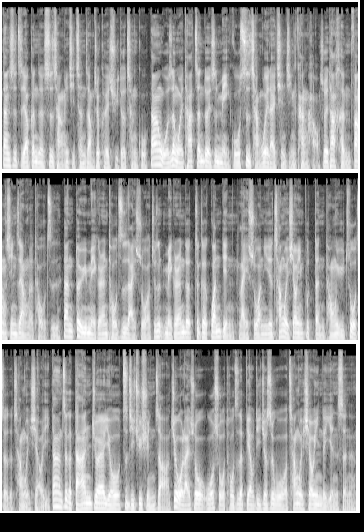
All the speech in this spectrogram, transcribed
但是只要跟着市场一起成长就可以取得成果。当然，我认为他针对是美国市场未来前景看好，所以他很放心这样的投资。但对于每个人投资来说，就是每个人的这个观点来说，你的长尾效应不等同于作者的长尾效应。当然，这个答案就要由自己去寻找。就我来说，我所投资的标的就是我长尾效应的延伸啊。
